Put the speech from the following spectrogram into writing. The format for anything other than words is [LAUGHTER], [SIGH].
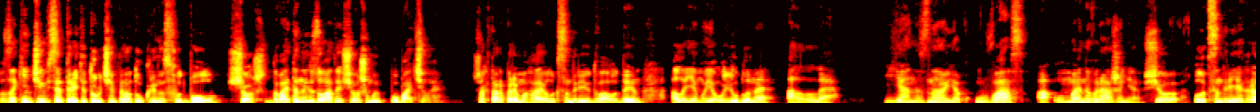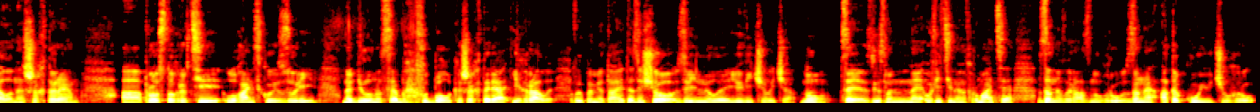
Закінчився третій тур чемпіонату України з футболу. Що ж, давайте аналізувати, що ж ми побачили. Шахтар перемагає Олександрію 2-1, але є моє улюблене але. Я не знаю, як у вас, а у мене враження, що Олександрія грала не з Шахтарем, а просто гравці Луганської зорі наділи на себе [LAUGHS] футболки Шахтаря і грали. Ви пам'ятаєте, за що звільнили Йовічевича? Ну, це, звісно, не офіційна інформація, за невиразну гру, за неатакуючу гру.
